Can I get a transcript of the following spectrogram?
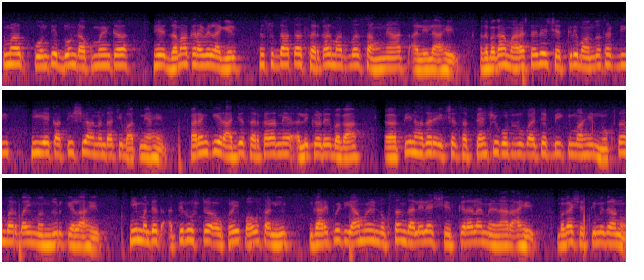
तुम्हाला कोणते दोन डॉक्युमेंट हे जमा करावे लागेल हे सुद्धा आता सरकारमार्फत सांगण्यात आलेलं आहे. आता बघा महाराष्ट्रातील शेतकरी बांधवासाठी ही एक अतिशय आनंदाची बातमी आहे. कारण की राज्य सरकारने अलीकडे बघा तीन हजार एकशे सत्त्याऐंशी कोटी रुपयाचे पीक विमा हे नुकसान भरपाई मंजूर केला आहे. ही मदत अतिवृष्ट अवकाळी पाऊस आणि गारपीट यामुळे नुकसान झालेल्या शेतकऱ्याला मिळणार आहे. बघा शेतकरी मित्रांनो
